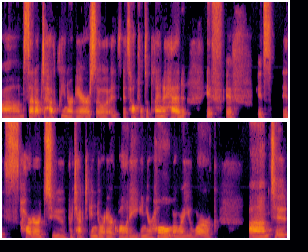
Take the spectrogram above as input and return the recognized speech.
um, set up to have cleaner air. So it's, it's helpful to plan ahead if if it's it's harder to protect indoor air quality in your home or where you work. Um, to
